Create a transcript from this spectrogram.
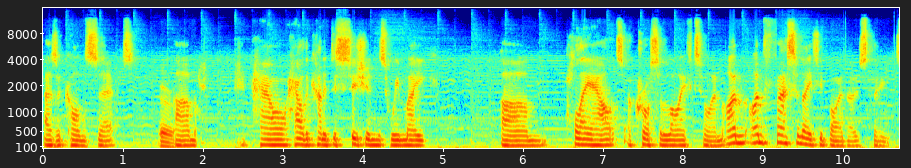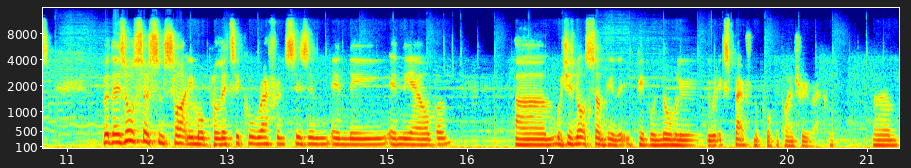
as a concept, sure. um, how how the kind of decisions we make um, play out across a lifetime. I'm I'm fascinated by those things, but there's also some slightly more political references in in the in the album, um, which is not something that people normally would expect from a Porcupine Tree record. Um,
